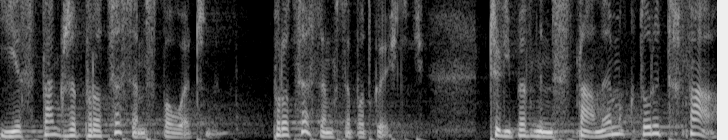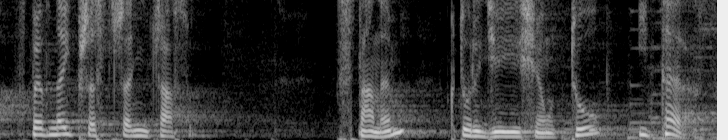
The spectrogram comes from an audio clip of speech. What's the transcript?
jest także procesem społecznym. Procesem chcę podkreślić, czyli pewnym stanem, który trwa w pewnej przestrzeni czasu. Stanem, który dzieje się tu i teraz,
